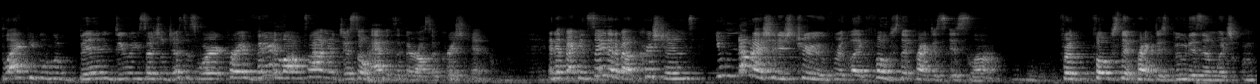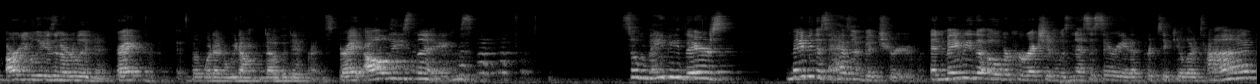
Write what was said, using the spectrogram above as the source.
black people who have been doing social justice work for a very long time. It just so happens that they're also Christian. And if I can say that about Christians, you know that shit is true for like folks that practice Islam, for folks that practice Buddhism, which arguably isn't a religion, right? But whatever, we don't know the difference, right? All these things. So maybe there's, maybe this hasn't been true, and maybe the overcorrection was necessary at a particular time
